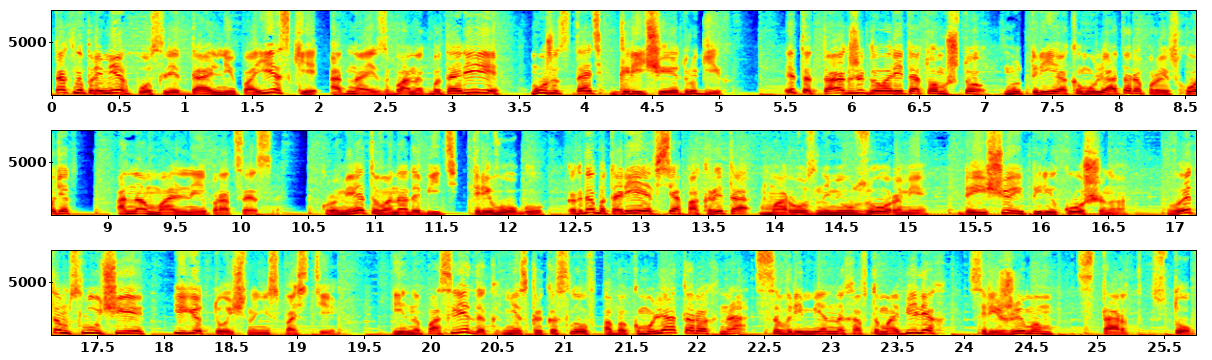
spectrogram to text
Так, например, после дальней поездки одна из банок батареи может стать горячее других. Это также говорит о том, что внутри аккумулятора происходят аномальные процессы. Кроме этого, надо бить тревогу, когда батарея вся покрыта морозными узорами, да еще и перекошена. В этом случае ее точно не спасти. И напоследок несколько слов об аккумуляторах на современных автомобилях с режимом старт-стоп.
